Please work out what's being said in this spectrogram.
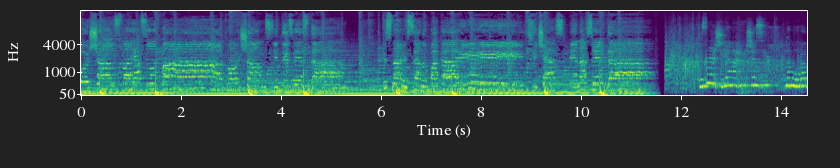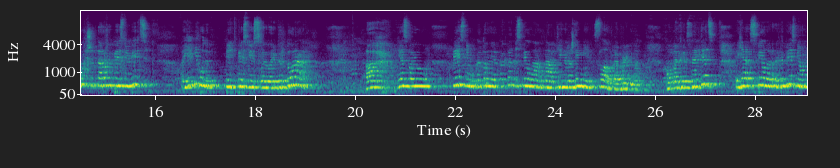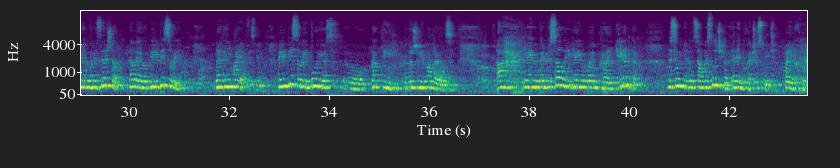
Твой шанс, твоя судьба, твой шанс, и ты звезда. Ты с нами сцену покорить сейчас и навсегда. Ты знаешь, я сейчас думала, какую же вторую песню петь. Я не буду петь песню из своего репертуара. А я спою песню, которую я когда-то спела на день рождения Славы Добрынина. Он мой крестный отец. Я спела эту песню, он мне говорит, что, давай ее переписывай. Но это не моя песня. Переписывай и пой ее, э, как ты, потому что мне понравилось. А, я ее переписала, и я ее пою крайне редко. Но сегодня тот самый случай, когда я ее хочу спеть. Поехали.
